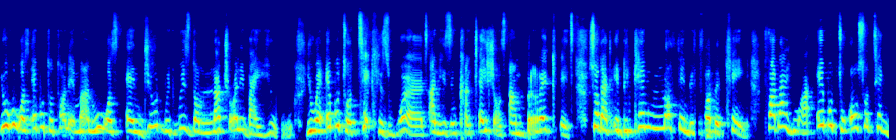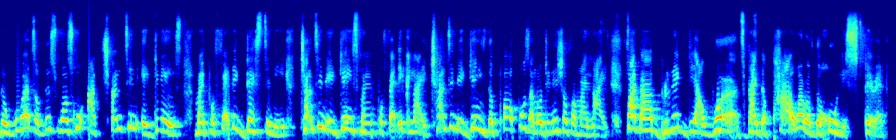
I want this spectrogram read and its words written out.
you who was able to turn a man who was endued with wisdom naturally by you, you were able to take his words and his incantations and break it so that it became nothing before the king. Father, you are able to also take the words of these ones who are chanting against my prophetic destiny, chanting against my prophetic life, chanting against the purpose and ordination for my life. Father, break their words by the power of the Holy Spirit,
